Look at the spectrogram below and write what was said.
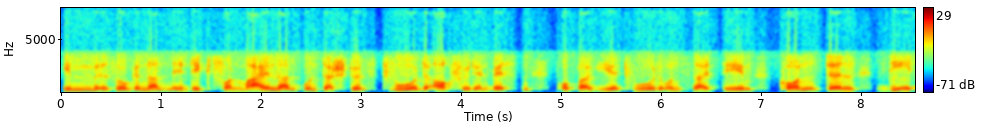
im sogenannten Edikt von Mailand unterstützt wurde, auch für den Westen propagiert wurde und seitdem konnten die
